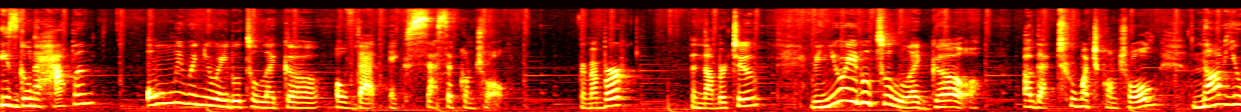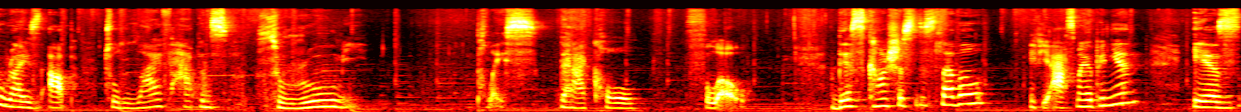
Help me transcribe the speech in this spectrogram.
is gonna happen only when you're able to let go of that excessive control. Remember the number two? When you're able to let go of that too much control, now you rise up to life happens through me place that I call flow. This consciousness level, if you ask my opinion, is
